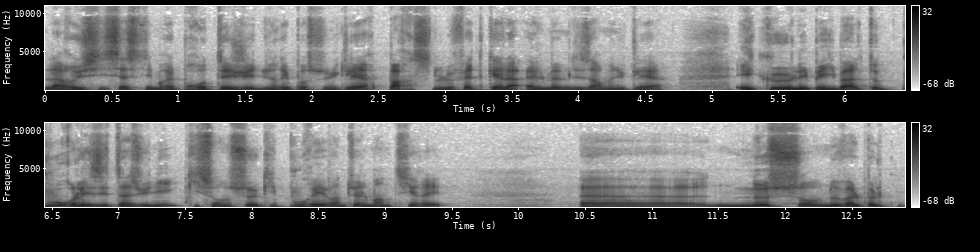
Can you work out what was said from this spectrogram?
la Russie s'estimerait protégée d'une riposte nucléaire par le fait qu'elle a elle-même des armes nucléaires et que les pays baltes, pour les États-Unis, qui sont ceux qui pourraient éventuellement tirer, euh, ne valent pas le coup,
